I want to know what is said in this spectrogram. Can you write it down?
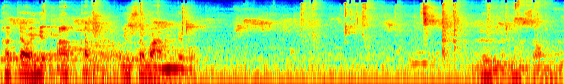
เขาเจ้าเฮ็ดปับกับยุสวรรค์เลยบอกลื่นกันหมัดสองอะ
